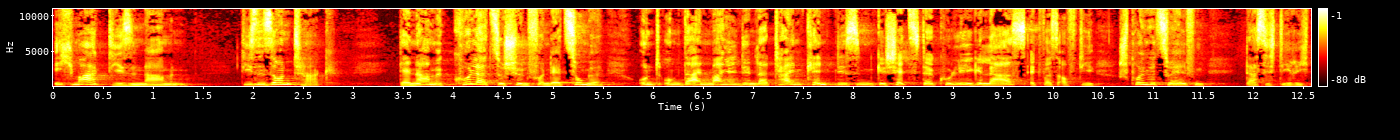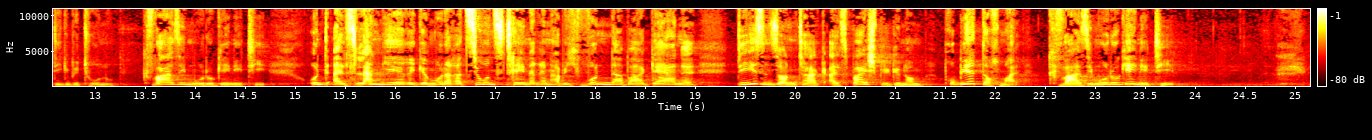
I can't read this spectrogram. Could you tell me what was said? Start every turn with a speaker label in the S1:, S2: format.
S1: Ich mag diesen Namen, diesen Sonntag. Der Name kullert so schön von der Zunge. Und um deinen mangelnden Lateinkenntnissen, geschätzter Kollege Lars, etwas auf die Sprünge zu helfen, das ist die richtige Betonung. Quasimodo geniti. Und als langjährige Moderationstrainerin habe ich wunderbar gerne diesen Sonntag als Beispiel genommen. Probiert doch mal. Quasimodo geniti.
